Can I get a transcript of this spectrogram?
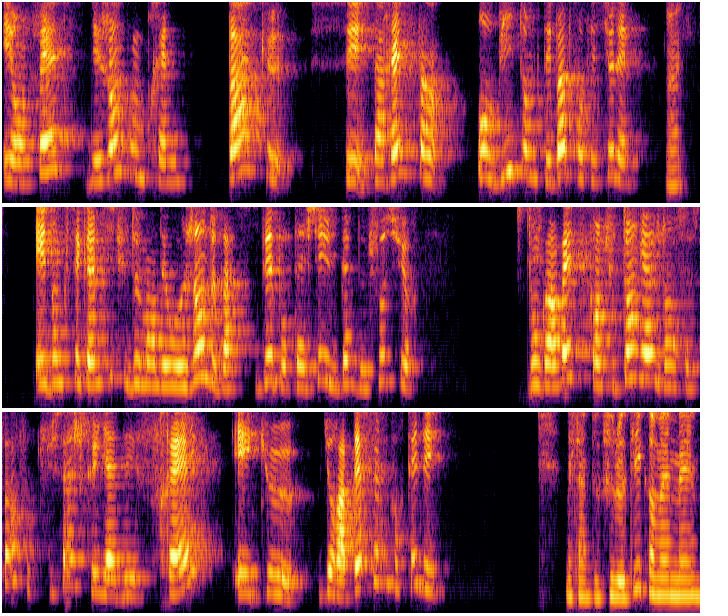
Et en fait, les gens ne comprennent pas que ça reste un hobby tant que tu n'es pas professionnel. Et donc, c'est comme si tu demandais aux gens de participer pour t'acheter une paire de chaussures. Donc, en fait, quand tu t'engages dans ce sport, il faut que tu saches qu'il y a des frais et qu'il n'y aura personne pour t'aider. Mais c'est un peu culotté quand même. Hein.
